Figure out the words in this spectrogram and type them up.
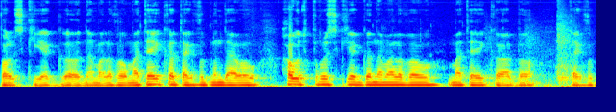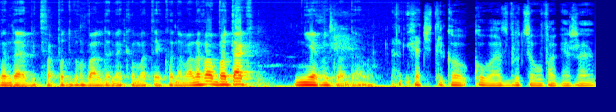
polski, jak go namalował Matejko, tak wyglądał hołd pruski, jak go namalował Matejko, albo tak wyglądała bitwa pod Grunwaldem, jaką Matejko namalował, bo tak nie wyglądały. Ja ci tylko, Kuba, zwrócę uwagę, że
